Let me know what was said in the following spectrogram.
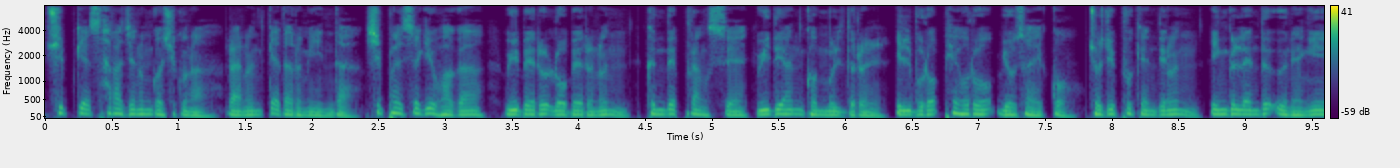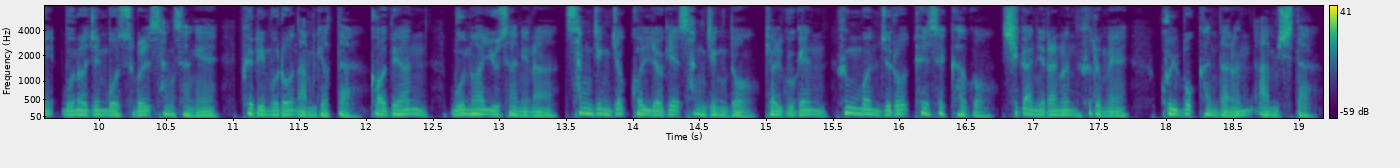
쉽게 사라지는 것이구나 라는 깨달음이 인다. 18세기 화가 위베르 로베르는 근대 프랑스의 위대한 건물들을 일부러 폐허로 묘사했고 조지프 겐디는 잉글랜드 은행이 무너진 모습을 상상해 그림으로 남겼다. 거대한 문화유산이나 상징적 권력의 상징도 결국엔 흙먼지로 퇴색하고 시간이라는 흐름에 굴복한다는 암시다.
